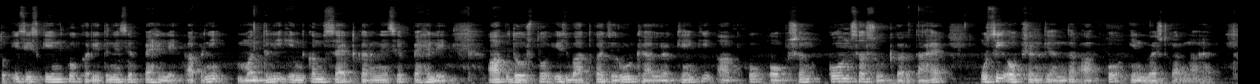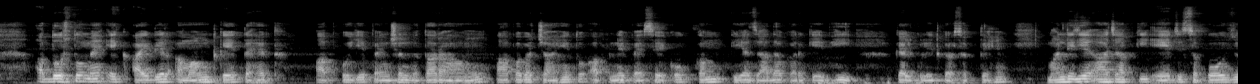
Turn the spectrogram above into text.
तो इस स्कीम को ख़रीदने से पहले, अपनी मंथली इनकम सेट करने से पहले, आप दोस्तों इस बात का ज़रूर ख्याल रखें कि आपको ऑप्शन कौन सा सूट करता है, उसी ऑप्शन के अंदर आपको इन्वेस्ट करना है। अब दोस्तों मैं एक आइडियल अमाउंट के तहत आपको ये पेंशन बता रहा हूँ, आप अगर चाहें तो अपने पैसे को कम या ज़्यादा करके भी कैलकुलेट कर सकते हैं। मान लीजिए आज आपकी एज सपोज़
